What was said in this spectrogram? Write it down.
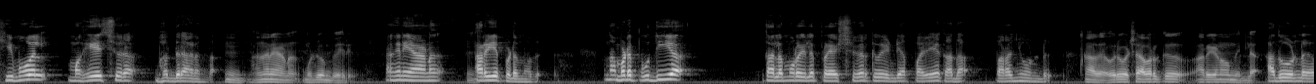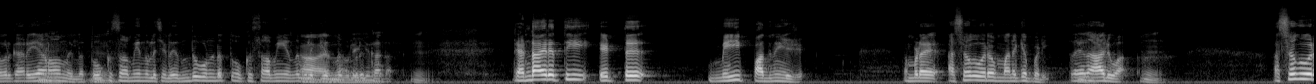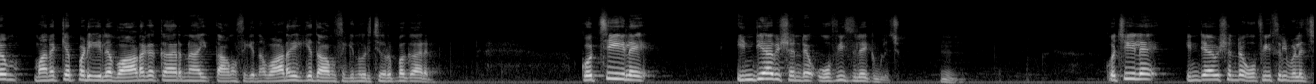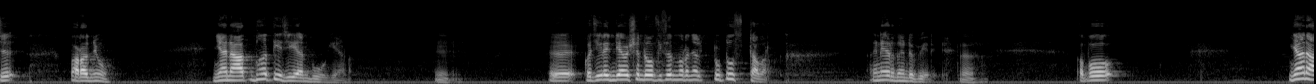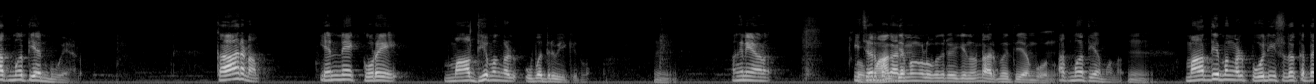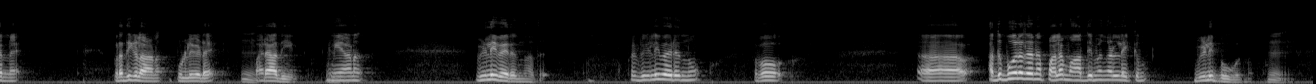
ഹിമോൽ മഹേശ്വര ഭദ്രാനന്ദ. അങ്ങനെയാണ് മുഴുവൻ പേര്. അങ്ങനെയാണ് അറിയപ്പെടുന്നത്. നമ്മുടെ പുതിയ തലമുറയിലെ പ്രേക്ഷകർക്ക് വേണ്ടി ആ പഴയ കഥ പറഞ്ഞുകൊണ്ട് അതെ ഒരുപക്ഷെ അവർക്ക് അറിയണമെന്നില്ല. അതുകൊണ്ട് അവർക്ക് അറിയണമെന്നില്ല. തോക്കുസ്വാമി എന്ന് വിളിച്ചാൽ എന്തുകൊണ്ട് തോക്കുസ്വാമി എന്ന് വിളിക്കുന്ന ഒരു കഥ. രണ്ടായിരത്തി എട്ട് മെയ് പതിനേഴ് നമ്മുടെ അശോകപുരം മനക്കപ്പടി അതായത് ആലുവ. അശോകപുരം മനക്കപ്പടിയിലെ വാടകക്കാരനായി താമസിക്കുന്ന വാടകയ്ക്ക് താമസിക്കുന്ന ഒരു ചെറുപ്പക്കാരൻ കൊച്ചിയിലെ ഇന്ത്യ വിഷന്റെ ഓഫീസിലേക്ക് വിളിച്ചു. കൊച്ചിയിലെ ഇന്ത്യ വിഷന്റെ ഓഫീസിൽ വിളിച്ച് പറഞ്ഞു ഞാൻ ആത്മഹത്യ ചെയ്യാൻ പോവുകയാണ്. കൊച്ചിയിലെ ഇന്ത്യ വിഷന്റെ ഓഫീസ് എന്ന് പറഞ്ഞാൽ ടുട്ടൂസ് ടവർ. അങ്ങനെയായിരുന്നു എന്റെ പേര്. അപ്പോൾ ഞാൻ ആത്മഹത്യ ചെയ്യാൻ പോവുകയാണ്. കാരണം എന്നെ കുറേ മാധ്യമങ്ങൾ ഉപദ്രവിക്കുന്നു. അങ്ങനെയാണ് ഈ മാധ്യമങ്ങൾ ഉപദ്രവിക്കുന്നുണ്ട് ആത്മഹത്യ ചെയ്യാൻ പോകുന്നു. ആത്മഹത്യ ചെയ്യാൻ പോകുന്നു മാധ്യമങ്ങൾ പോലീസ് ഇതൊക്കെ തന്നെ പ്രതികളാണ് പുള്ളിയുടെ പരാതിയിൽ. ഇങ്ങനെയാണ് വിളി വരുന്നത്. അപ്പോൾ വിളി വരുന്നു. അപ്പോൾ അതുപോലെ തന്നെ പല മാധ്യമങ്ങളിലേക്കും വിളി പോകുന്നു.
